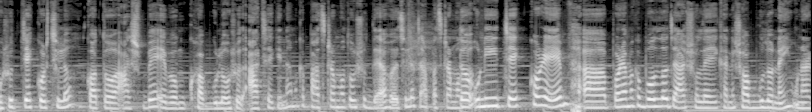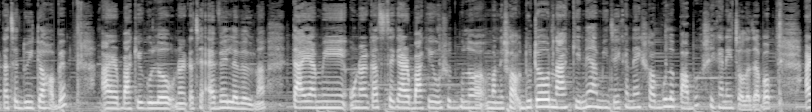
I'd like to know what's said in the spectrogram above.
ওষুধ চেক করছিল কত আসবে এবং সবগুলো ওষুধ আছে কিনা। আমাকে পাঁচটার মতো ওষুধ দেওয়া হয়েছিল, চার পাঁচটার মতো। উনি চেক করে পরে আমাকে বলল যে আসলে এখানে সবগুলো নেই ওনার কাছে দুইটা হবে। আর বাকিগুলো ওনার কাছে অ্যাভেলেবেল না। তাই আমি ওনার কাছ থেকে আর বাকি ওষুধগুলো মানে সব, দুটো না কিনে আমি যেখানে সবগুলো পাবো সেখানেই চলে যাব। আর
